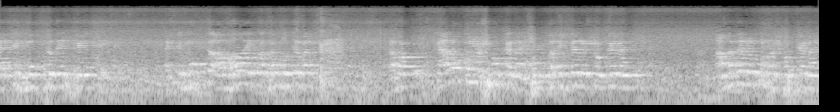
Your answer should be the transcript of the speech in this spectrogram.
একটি মুক্ত পেয়েছি, একটি মুক্ত আবহাওয়া এই কথা বলতে পারছে। এবং কারও কোনো সংখ্যা নাই, সাংবাদিকদেরও সংখ্যা নাই, আমাদেরও কোনো সংখ্যা নাই,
